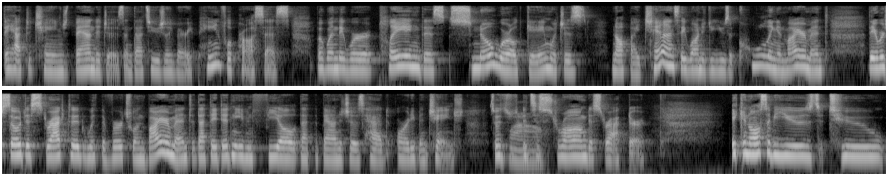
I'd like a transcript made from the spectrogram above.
they had to change bandages, and that's usually a very painful process. But when they were playing this snow world game, which is not by chance, they wanted to use a cooling environment. They were so distracted with the virtual environment that they didn't even feel that the bandages had already been changed. So it's, wow. it's a strong distractor. It can also be used to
